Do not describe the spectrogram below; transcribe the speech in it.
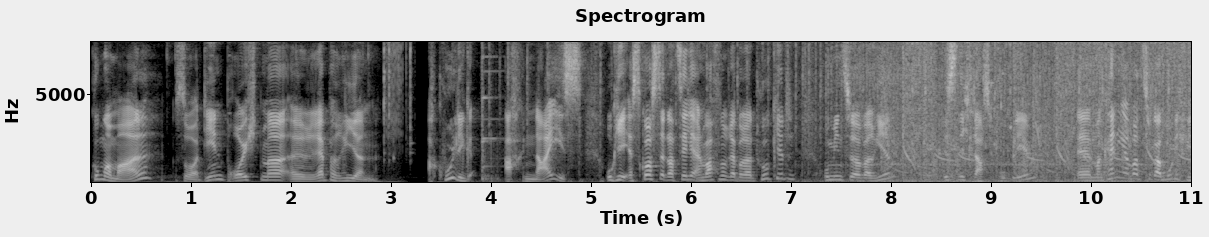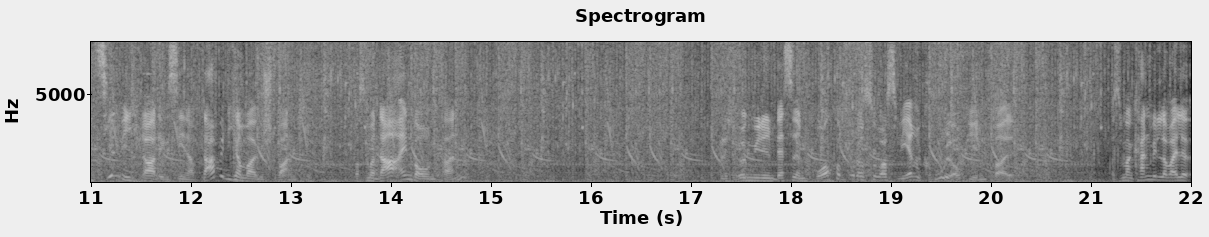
gucken wir mal. So, den bräuchten wir äh, reparieren. Ach cool, die... Ach, nice. Okay, es kostet tatsächlich ein Waffenreparaturkit, um ihn zu reparieren. Ist nicht das Problem. Äh, man kann ihn aber sogar modifizieren, wie ich gerade gesehen habe. Da bin ich ja mal gespannt, was man da einbauen kann. Vielleicht irgendwie einen besseren Bohrkopf oder sowas wäre cool auf jeden Fall. Also man kann mittlerweile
